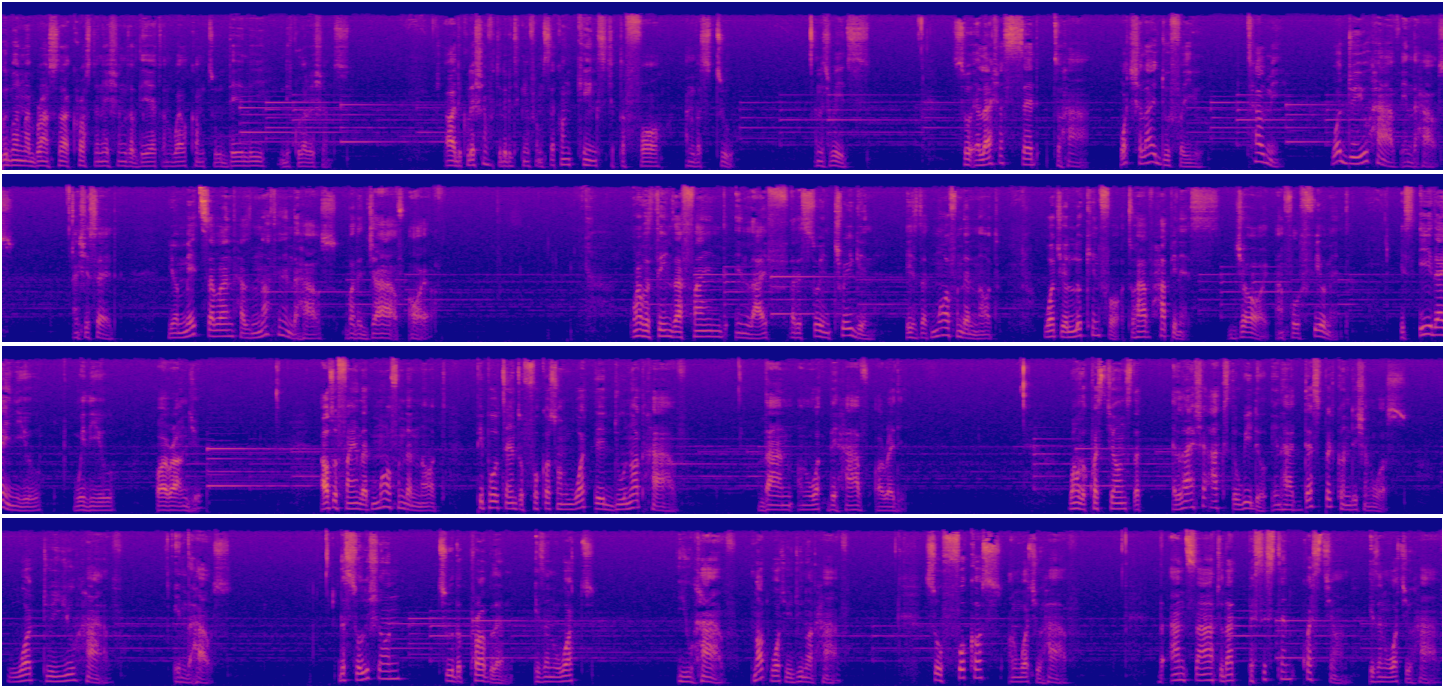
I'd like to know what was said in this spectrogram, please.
Good morning, my brothers across the nations of the earth, and welcome to Daily Declarations. Our declaration for today is taken from 2 Kings chapter 4 and verse 2. And it reads So Elisha said to her, What shall I do for you? Tell me, what do you have in the house? And she said, Your maidservant has nothing in the house but a jar of oil. One of the things I find in life that is so intriguing is that more often than not, what you're looking for to have happiness, joy, and fulfillment is either in you, with you, or around you. I also find that more often than not, people tend to focus on what they do not have than on what they have already. One of the questions that Elisha asked the widow in her desperate condition was, what do you have in the house? The solution to the problem is in what you have, not what you do not have. So focus on what you have. The answer to that persistent question is in what you have.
